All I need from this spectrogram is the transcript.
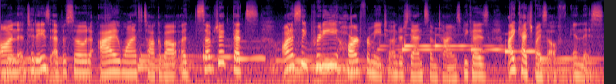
on today's episode, I wanted to talk about a subject that's honestly pretty hard for me to understand sometimes because I catch myself in this.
